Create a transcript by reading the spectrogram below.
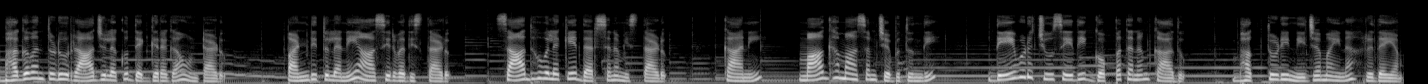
భగవంతుడు రాజులకు దగ్గరగా ఉంటాడు. పండితులని ఆశీర్వదిస్తాడు. సాధువులకే దర్శనమిస్తాడు. కాని మాఘమాసం చెబుతుంది దేవుడు చూసేది గొప్పతనం కాదు భక్తుడి నిజమైన హృదయం.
